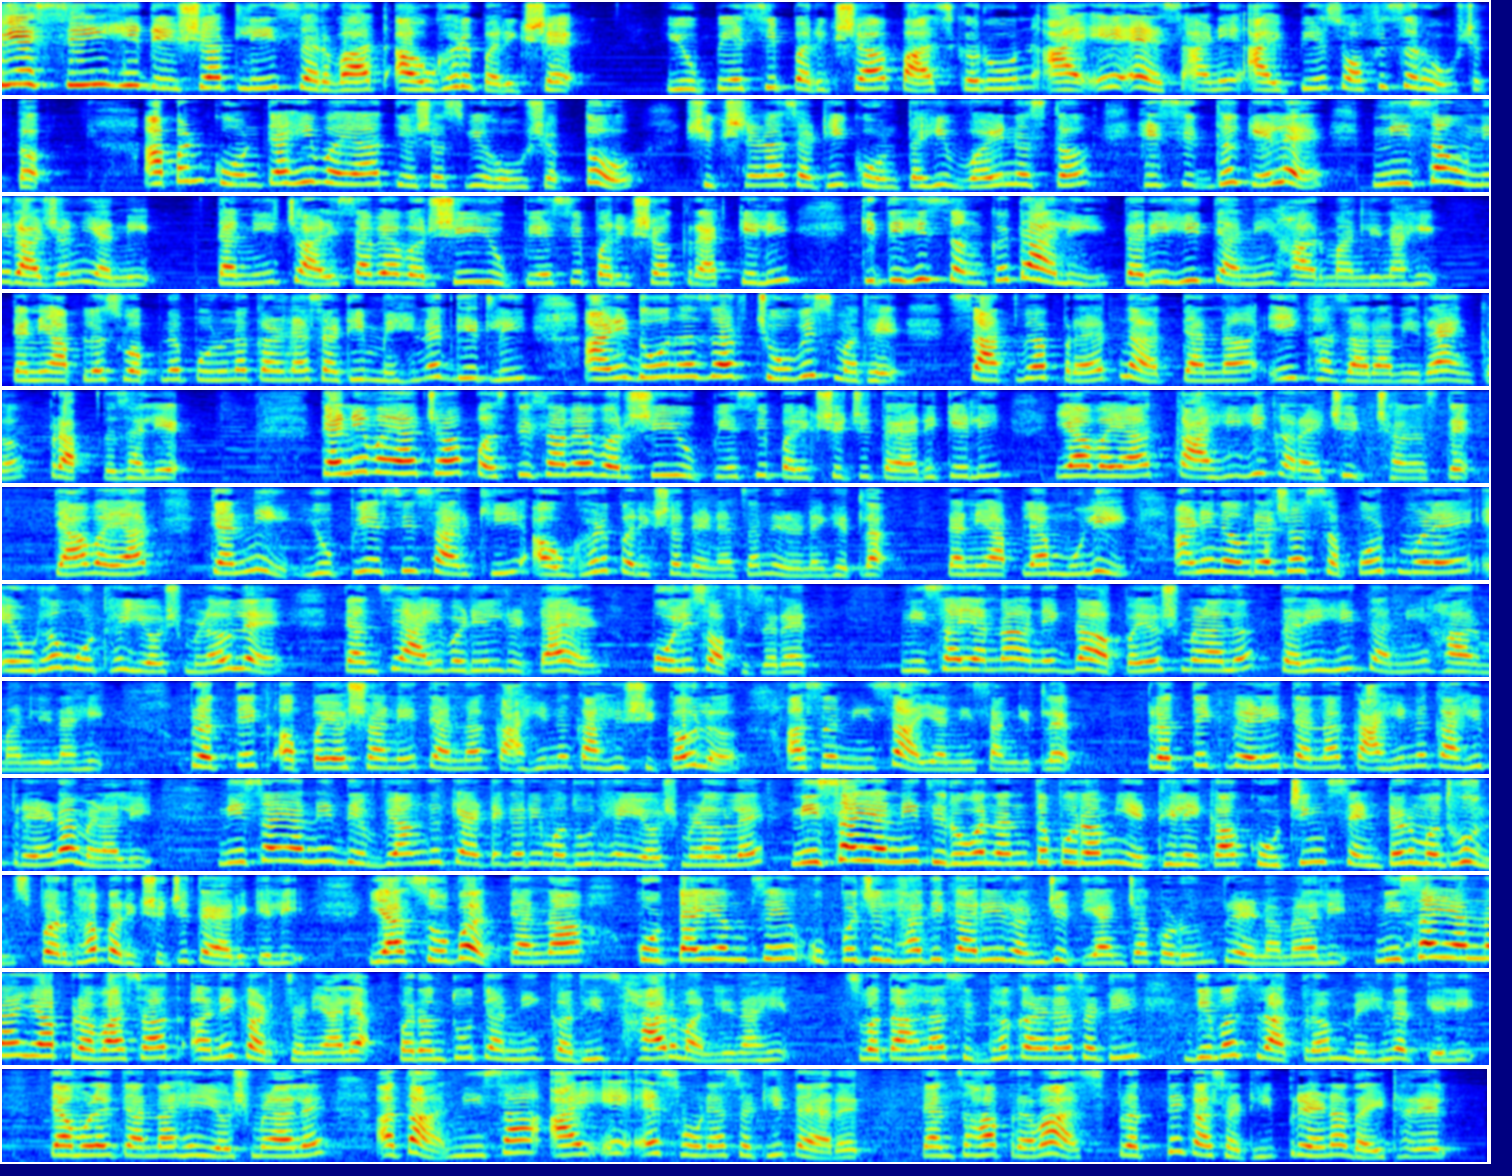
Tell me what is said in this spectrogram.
UPSC ही देशातली सर्वात अवघड परीक्षा आहे. यूपीएससी परीक्षा पास करून आय ए एस आणि आय पी एस ऑफिसर होऊ शकतं. आपण कोणत्याही वयात यशस्वी होऊ शकतो. शिक्षणासाठी कोणतंही वय नसतं. हे सिद्ध केलंय निसा उन्नीराजन यांनी. त्यांनी चाळीसाव्या वर्षी यूपीएससी परीक्षा क्रॅक केली. कितीही संकट आली तरीही त्यांनी हार मानली नाही. त्यांनी आपलं स्वप्न पूर्ण करण्यासाठी मेहनत घेतली आणि दोन हजार चोवीसमध्ये सातव्या प्रयत्नात त्यांना एक हजारावी रँक प्राप्त झाली आहे. त्यांनी वयाच्या पस्तीसाव्या वर्षी युपीएससी परीक्षेची तयारी केली. या वयात काहीही करायची इच्छा नसते. त्या वयात त्यांनी युपीएससी सारखी अवघड परीक्षा देण्याचा निर्णय घेतला. त्यांनी आपल्या मुली आणि नवऱ्याच्या सपोर्टमुळे एवढं मोठं यश मिळवलंय. त्यांचे आई वडील रिटायर्ड पोलीस ऑफिसर आहेत. निसा यांना अनेकदा अपयश मिळालं तरीही त्यांनी हार मानली नाही. प्रत्येक अपयशाने त्यांना काही ना काही शिकवलं असं निसा यांनी सांगितलंय. प्रत्येक वेळी त्यांना काही ना काही प्रेरणा मिळाली. निसा यांनी दिव्यांग कॅटेगरीमधून हे यश मिळवलंय. निसा यांनी तिरुवनंतपुरम येथील एका कोचिंग सेंटरमधून स्पर्धा परीक्षेची तयारी केली. यासोबत त्यांना कोट्टायमचे उपजिल्हाधिकारी रणजित यांच्याकडून प्रेरणा मिळाली. निसा यांना या प्रवासात अनेक अडचणी आल्या परंतु त्यांनी कधीच हार मानली नाही. स्वतःला सिद्ध करण्यासाठी दिवस रात्र मेहनत केली. त्यामुळे त्यांना हे यश मिळाले आता निसा आय ए एस होण्यासाठी तयार आहेत. त्यांचा हा प्रवास प्रत्येकासाठी प्रेरणादायी ठरेल.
